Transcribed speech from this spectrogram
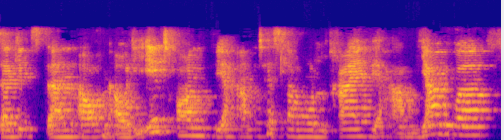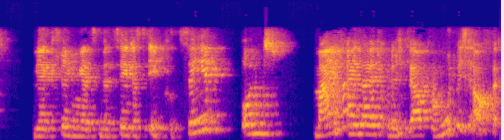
Da gibt's dann auch ein Audi e-tron, wir haben Tesla Model 3, wir haben Jaguar, wir kriegen jetzt Mercedes EQC und mein Highlight und ich glaube vermutlich auch für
